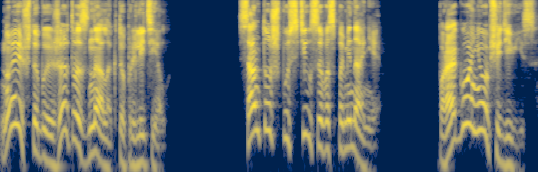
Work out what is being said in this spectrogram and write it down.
Ну и чтобы жертва знала, кто прилетел. Сантош спустился в воспоминания. Про огонь общий девиз.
